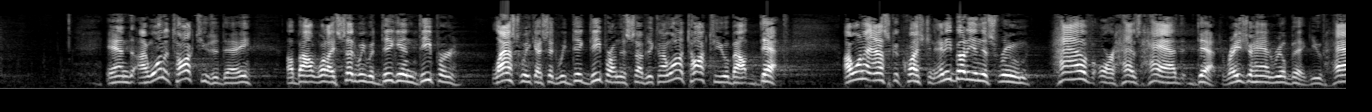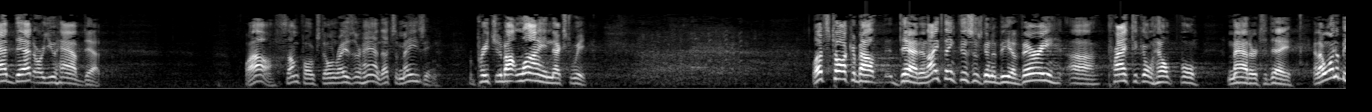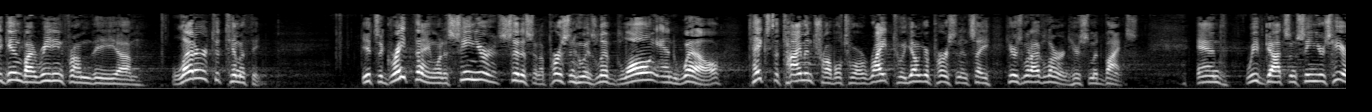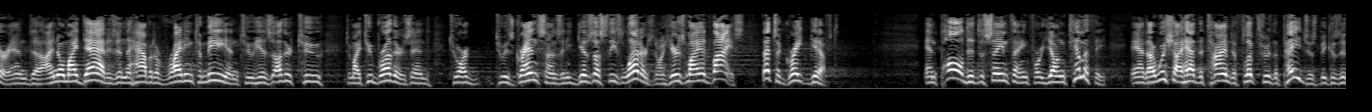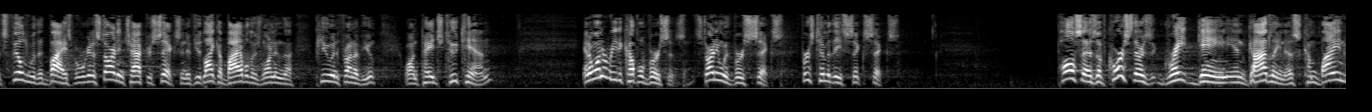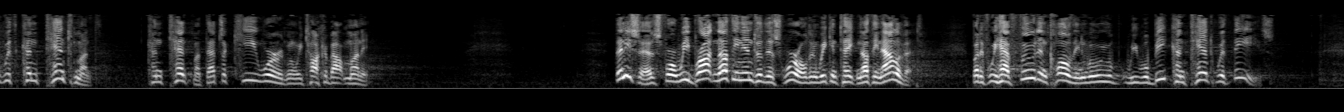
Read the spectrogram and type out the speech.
And I want to talk to you today about what I said we would dig in deeper. Last week I said we'd dig deeper on this subject, and I want to talk to you about debt. I want to ask a question. Anybody in this room have or has had debt? Raise your hand real big. You've had debt or you have debt. Wow, some folks don't raise their hand. That's amazing. We're preaching about lying next week. Let's talk about debt, and I think this is going to be a very uh, practical, helpful matter today. And I want to begin by reading from the um, letter to Timothy. It's a great thing when a senior citizen, a person who has lived long and well, takes the time and trouble to write to a younger person and say, here's what I've learned, here's some advice. And we've got some seniors here, and uh, I know my dad is in the habit of writing to me and to his other two, to my two brothers and to our, to his grandsons, and he gives us these letters. You know, here's my advice. That's a great gift. And Paul did the same thing for young Timothy. And I wish I had the time to flip through the pages because it's filled with advice, but we're going to start in chapter 6. And if you'd like a Bible, there's one in the pew in front of you on page 210. And I want to read a couple verses, starting with verse 6. 1 Timothy 6 6. Paul says, of course there's great gain in godliness combined with contentment. Contentment. That's a key word when we talk about money. Then he says, for we brought nothing into this world and we can take nothing out of it. But if we have food and clothing, we will, we will be content with these.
